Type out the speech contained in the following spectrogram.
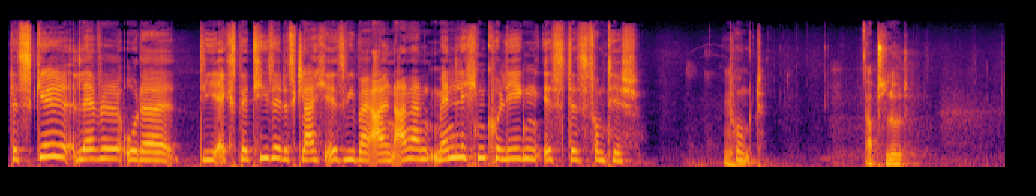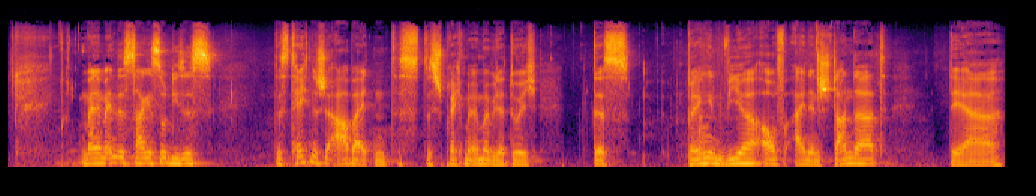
das Skill-Level oder die Expertise das gleiche ist wie bei allen anderen männlichen Kollegen, ist es vom Tisch. Punkt. Absolut. Ich meine, am Ende des Tages so dieses, das technische Arbeiten, das, das sprechen wir immer wieder durch, das bringen wir auf einen Standard, der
